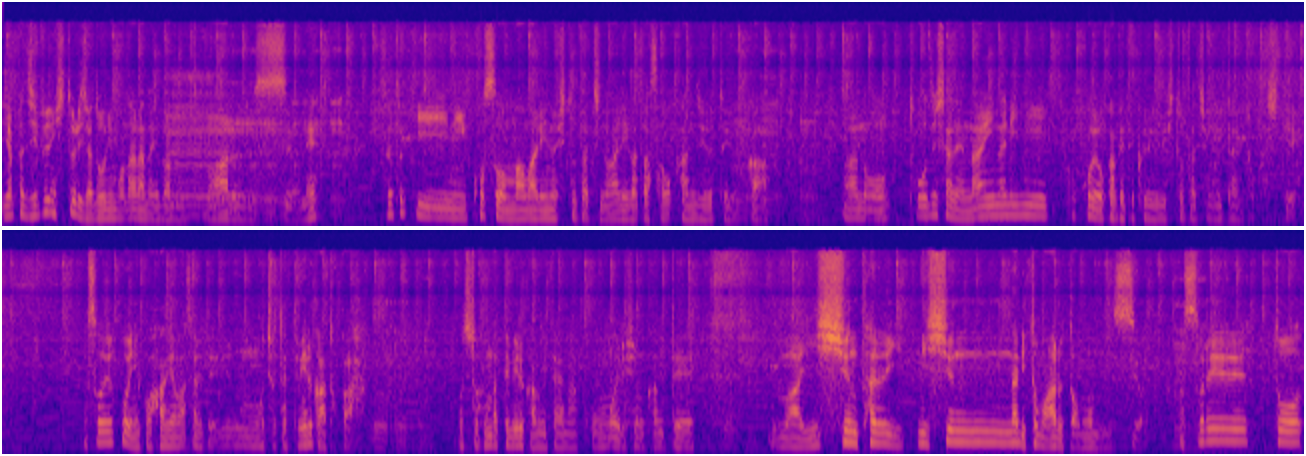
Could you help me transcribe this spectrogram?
やっぱ自分一人じゃどうにもならない場面ってもあるんですよね。そういう時にこそ周りの人たちのありがたさを感じるというか、あの当事者でないなりに声をかけてくれる人たちもいたりとかして、そういう声にこう励まされて、もうちょっとやってみるかとか、もうちょっと踏ん張ってみるかみたいなこう思える瞬間って、まあ一瞬たり、一瞬なりともあると思うんですよ。それと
